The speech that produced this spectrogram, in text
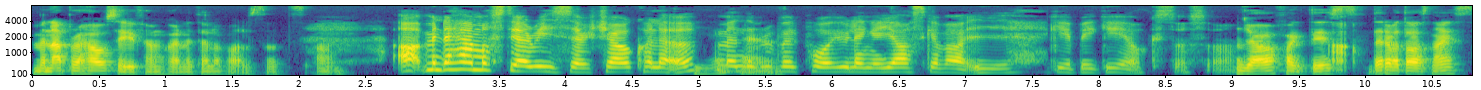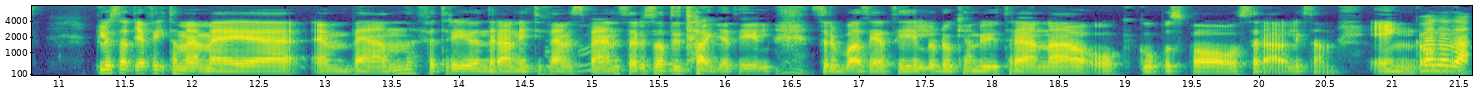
Men Upper House är ju femstjärnigt i alla fall. Så att, ja. Ja, men det här måste jag researcha och kolla upp. Ja. Men det beror väl på hur länge jag ska vara i GBG också. Så. Ja, faktiskt. Det hade varit asnice. Plus att jag fick ta med mig eh, en vän för 395 Mm. spänn så är det så att du taggar till så är bara säga till och då kan du ju träna och gå på spa och sådär liksom en gång. Men vänta,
